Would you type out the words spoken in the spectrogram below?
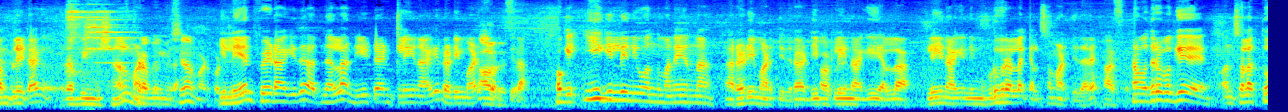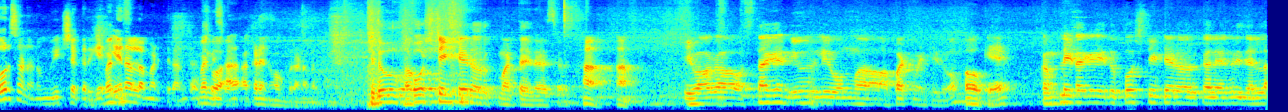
ಕಂಪ್ಲೀಟ್ ಆಗಿ ರಬ್ಬಿಂಗ್ ಮಿಷನ್ ಅಲ್ಲಿ. ಮಿಷಿನ್ ಮಾಡ್ಕೊಡ್ತೀವಿ. ಇಲ್ಲಿ ಏನ್ ಫೇಡ್ ಆಗಿದೆ ಅದನ್ನೆಲ್ಲ ನೀಟ್ ಅಂಡ್ ಕ್ಲೀನ್ ಆಗಿ ರೆಡಿ ಮಾಡಿ ಕೊಡ್ತೀರಾ? ಓಕೆ ಈಗ ಇಲ್ಲಿ ನೀವು ಒಂದು ಮನೆಯನ್ನ ರೆಡಿ ಮಾಡ್ತಿದ್ದೀರಾ? ಡೀಪ್ ಕ್ಲೀನ್ ಆಗಿ ಎಲ್ಲ ಕ್ಲೀನ್ ಆಗಿ ನಿಮ್ ಹುಡುಗರೆಲ್ಲ ಕೆಲಸ ಮಾಡ್ತಿದ್ದಾರೆ. ನಾವು ಅದರ ಬಗ್ಗೆ ಒಂದ್ಸಲ ತೋರ್ಸೋಣ ನಮ್ಮ ವೀಕ್ಷಕರಿಗೆ. ಏನೆಲ್ಲ ಮಾಡ್ತೀರಾ ಅಂತ? ಆ ಕಡೆ ಹೋಗ್ಬರೋಣ ಇದು ಪೋಸ್ಟಿಂಗ್ ಕೇರ್ ವರ್ಕ್ ಮಾಡ್ತಾ ಇದ್ದಾರೆ ಸರ್ ಹಾ ಹಾ. ಇವಾಗ ಹೊಸದಾಗಿ ನ್ಯೂಲಿ ಹೋಮ್ ಅಪಾರ್ಟ್ಮೆಂಟ್ ಇದು. ಓಕೆ ಕಂಪ್ಲೀಟ್ ಆಗಿ ಇದು ಪೋಸ್ಟ್ ಇಂಟೀರಿಯರ್ ವರ್ಕ್ ಅಲ್ಲಿ ಅಂದ್ರೆ ಇದೆಲ್ಲ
